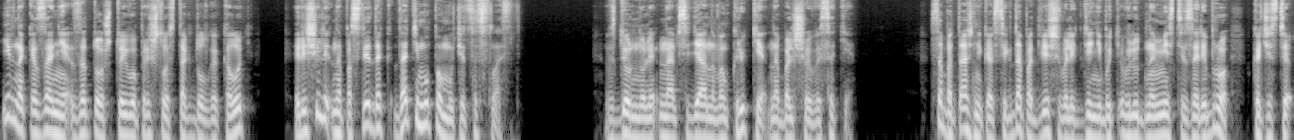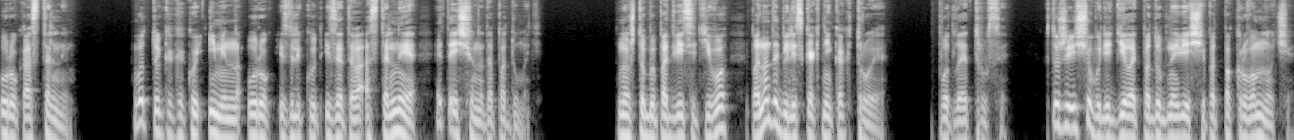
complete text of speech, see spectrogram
и в наказание за то, что его пришлось так долго колоть, решили напоследок дать ему помучиться сласть вздернули на обсидиановом крюке на большой высоте. Саботажника всегда подвешивали где-нибудь в людном месте за ребро в качестве урока остальным. Вот только какой именно урок извлекут из этого остальные, это еще надо подумать. Но чтобы подвесить его, понадобились как-никак трое. Подлые трусы. Кто же еще будет делать подобные вещи под покровом ночи?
